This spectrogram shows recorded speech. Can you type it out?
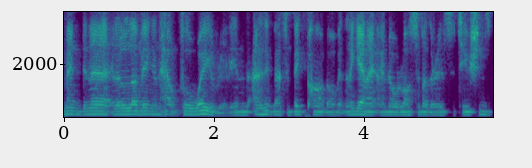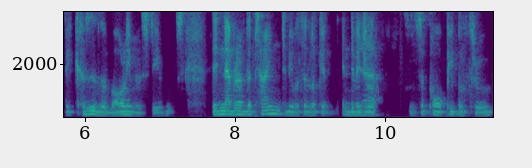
meant in a, in a loving and helpful way, really. And I think that's a big part of it. And again, I, I, know lots of other institutions, because of the volume of students, they never have the time to be able to look at individual yeah. and support people through.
